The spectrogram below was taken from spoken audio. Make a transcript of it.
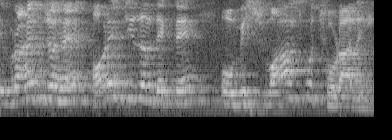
इब्राहिम जो है, और एक चीज़ हम देखते हैं, वो विश्वास को छोड़ा नहीं।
